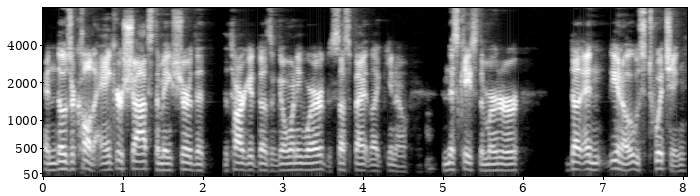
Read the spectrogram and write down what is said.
and those are called anchor shots to make sure that the target doesn't go anywhere. The suspect, like you know, in this case, the murderer, and you know, it was twitching.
